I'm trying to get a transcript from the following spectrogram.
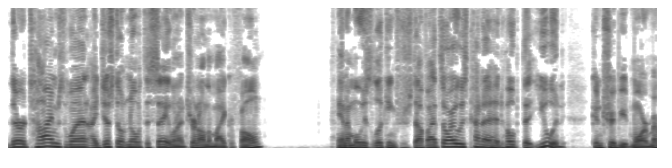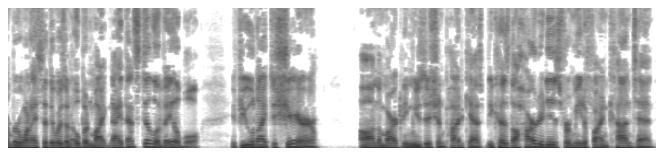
there are times when I just don't know what to say when I turn on the microphone. And I'm always looking for stuff. So I always kind of had hoped that you would contribute more. Remember when I said there was an open mic night? That's still available. If you would like to share on the Marketing Musician podcast, because the hard it is for me to find content,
